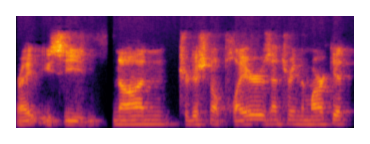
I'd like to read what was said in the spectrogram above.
right? You see non-traditional players entering the market,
